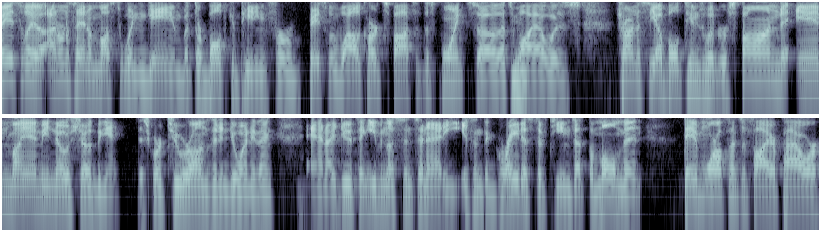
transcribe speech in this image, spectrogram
basically, I don't want to say in a must-win game, but they're both competing for basically wild card spots at this point. So that's mm-hmm. why I was trying to see how both teams would respond. And Miami no-showed the game. They scored two runs. They didn't do anything. And I do think even though Cincinnati isn't the greatest of teams at the moment, they have more offensive firepower.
